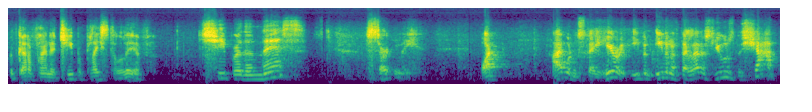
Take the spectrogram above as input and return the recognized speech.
We've got to find a cheaper place to live. Cheaper than this? Certainly. What? I wouldn't stay here, even, even if they let us use the shop.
